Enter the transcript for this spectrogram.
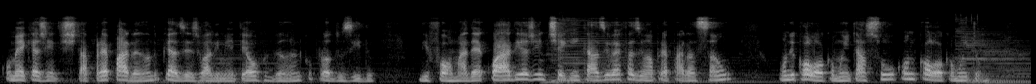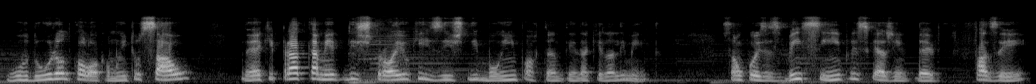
como é que a gente está preparando, porque às vezes o alimento é orgânico, produzido de forma adequada, e a gente chega em casa e vai fazer uma preparação onde coloca muito açúcar, onde coloca muito gordura, onde coloca muito sal, né, que praticamente destrói o que existe de bom e importante dentro daquele alimento. São coisas bem simples que a gente deve fazer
